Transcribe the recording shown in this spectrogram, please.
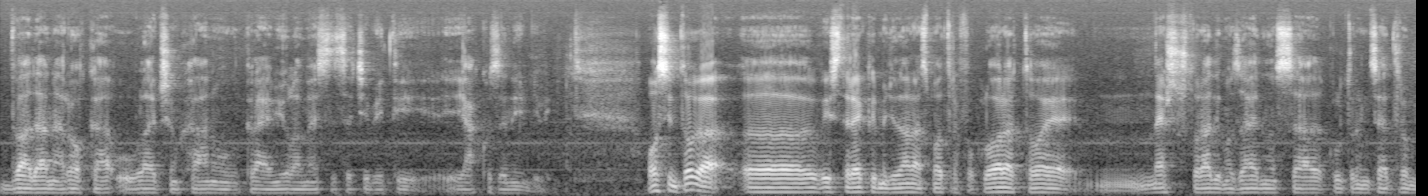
dva dana roka u Vlajčem Hanu krajem jula meseca će biti jako zanimljivi. Osim toga, e, vi ste rekli Međunarodna smotra folklora, to je nešto što radimo zajedno sa kulturnim centrom,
